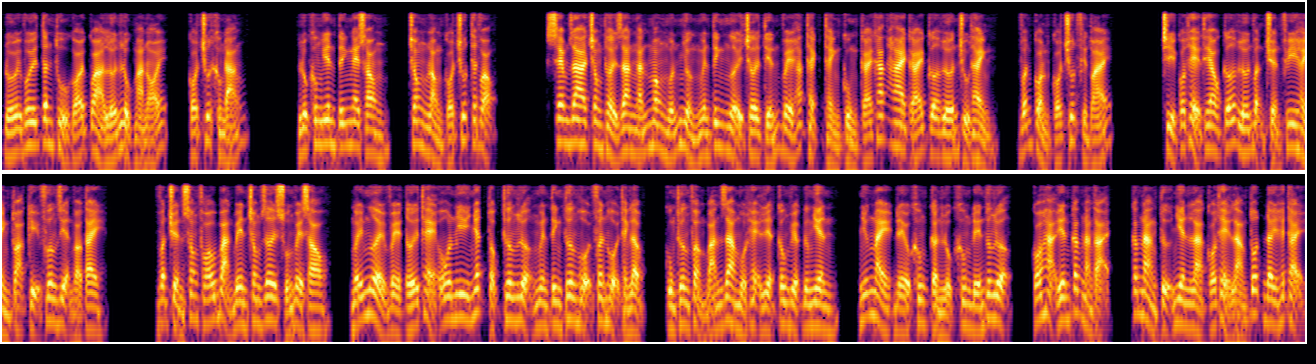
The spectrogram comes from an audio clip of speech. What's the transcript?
đối với tân thủ gói quà lớn lục mà nói, có chút không đáng. Lục không yên tĩnh ngay xong, trong lòng có chút thất vọng. Xem ra trong thời gian ngắn mong muốn nhường nguyên tinh người chơi tiến về hát thạch thành cùng cái khác hai cái cỡ lớn chủ thành, vẫn còn có chút phiền thoái chỉ có thể theo cỡ lớn vận chuyển phi hành tọa kỵ phương diện vào tay. Vận chuyển xong phó bản bên trong rơi xuống về sau, mấy người về tới thẻ ô ni nhất tộc thương lượng nguyên tinh thương hội phân hội thành lập, cùng thương phẩm bán ra một hệ liệt công việc đương nhiên, những này đều không cần lục không đến thương lượng, có hạ yên các nàng tại, các nàng tự nhiên là có thể làm tốt đây hết thảy.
